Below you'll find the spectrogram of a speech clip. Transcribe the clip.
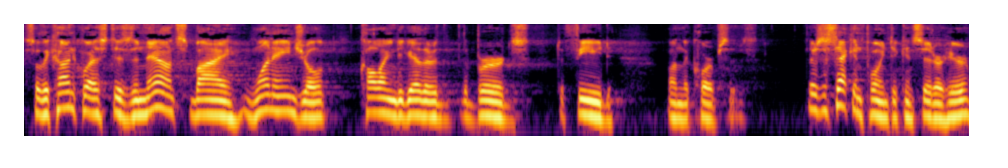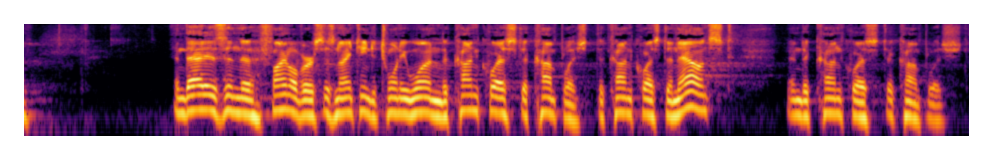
So the conquest is announced by one angel calling together the birds to feed on the corpses. There's a second point to consider here, and that is in the final verses 19 to 21 the conquest accomplished, the conquest announced, and the conquest accomplished.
